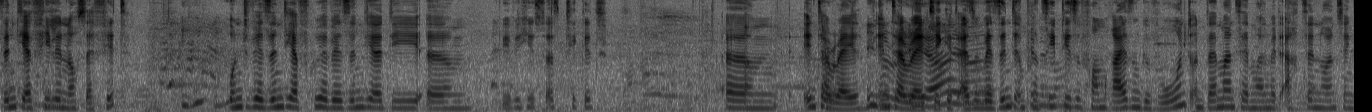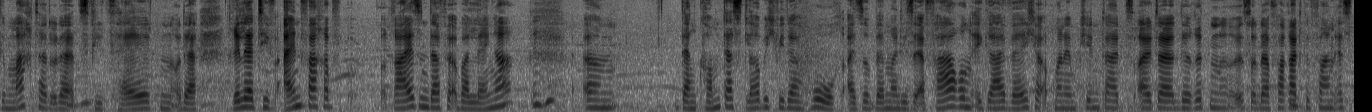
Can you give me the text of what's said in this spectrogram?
sind ja viele noch sehr fit. Mhm. Und wir sind ja früher, wir sind ja die, ähm, wie, wie hieß das Ticket? Ähm, Interrail, Interrail-Ticket. also wir sind im genau. Prinzip diese Form Reisen gewohnt und wenn man es ja mal mit 18, 19 gemacht hat oder viel Zelten oder relativ einfache Reisen, dafür aber länger, mhm. ähm, dann kommt das, glaube ich, wieder hoch. Also wenn man diese Erfahrung, egal welche, ob man im Kindheitsalter geritten ist oder Fahrrad mhm. gefahren ist,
